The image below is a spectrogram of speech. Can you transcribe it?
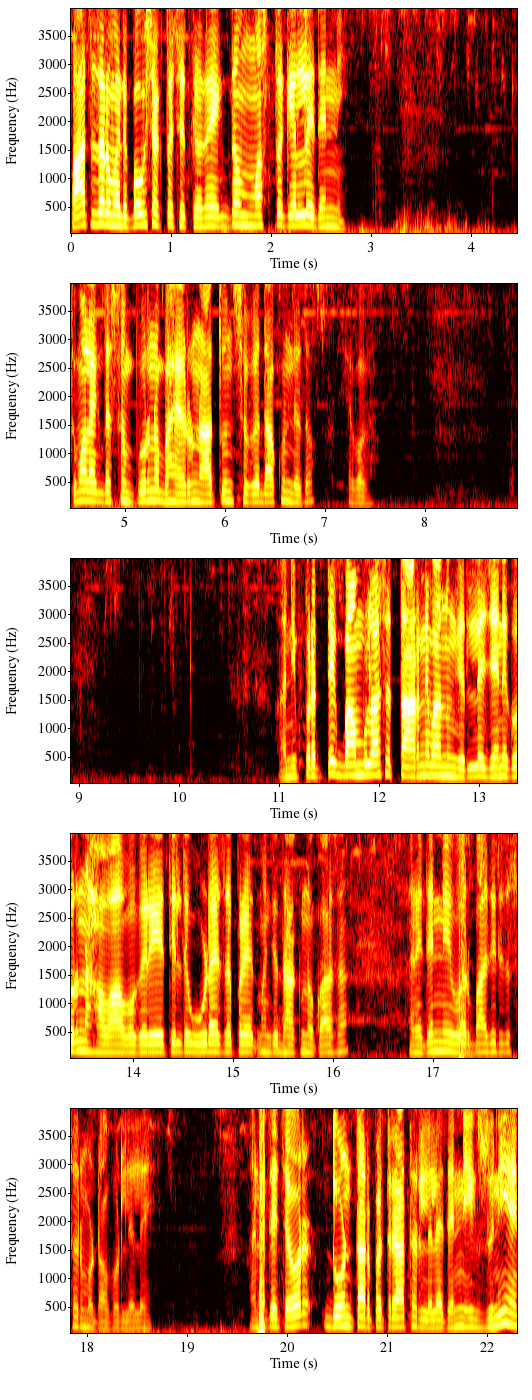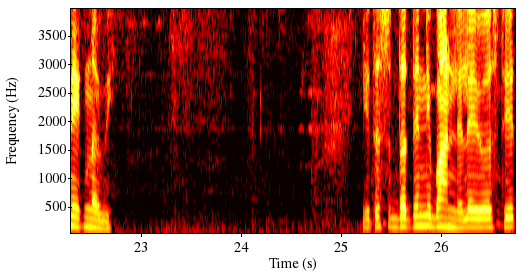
पाच हजारमध्ये पाहू शकता शेतकरी एकदम मस्त केलं आहे त्यांनी. तुम्हाला एकदा संपूर्ण बाहेरून आतून सगळं दाखवून देतो. हे बघा. आणि प्रत्येक बांबूला असं तारने बांधून घेतलं आहे जेणेकरून हवा वगैरे येतील ते उडायचा प्रयत्न म्हणजे धाक नको असा. आणि त्यांनी वर बाजरीचं सरमट वापरलेलं आहे. आणि त्याच्यावर दोन तारपत्रे आथरलेले आहे त्यांनी एक जुनी आणि एक नवी. इथं सुद्धा त्यांनी बांधलेलं आहे व्यवस्थित.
